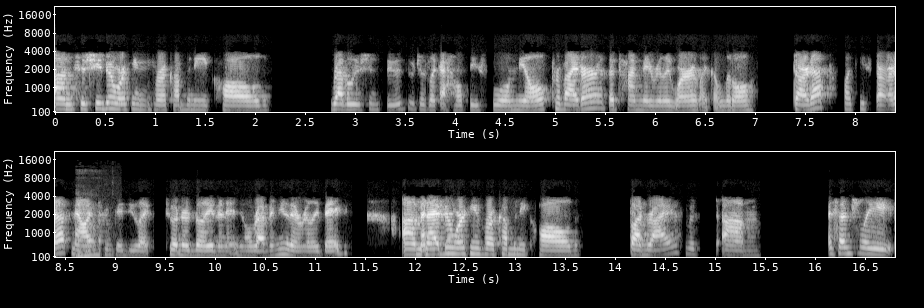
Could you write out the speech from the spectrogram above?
Um, so she'd been working for a company called Revolution Foods, which is like a healthy school meal provider. At the time, they really were like a little startup, lucky startup. Now mm-hmm. I think they do like 200 billion in annual revenue. They're really big. Um, and I've been working for a company called Fundrise, which um, essentially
